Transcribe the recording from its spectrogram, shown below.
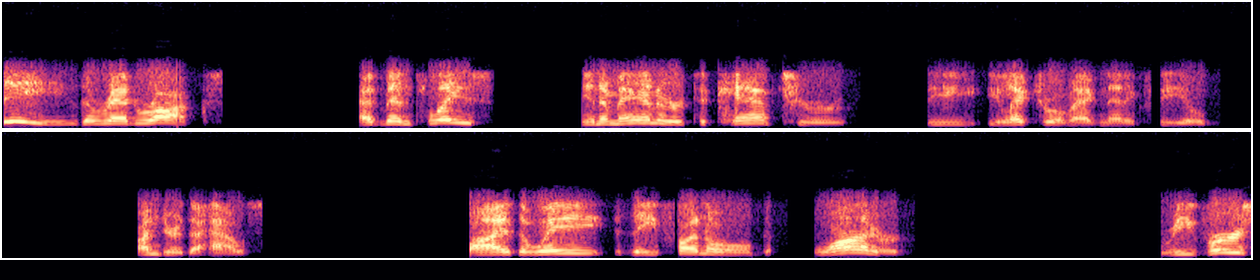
see the red rocks had been placed in a manner to capture the electromagnetic field under the house. By the way they funneled water reversed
